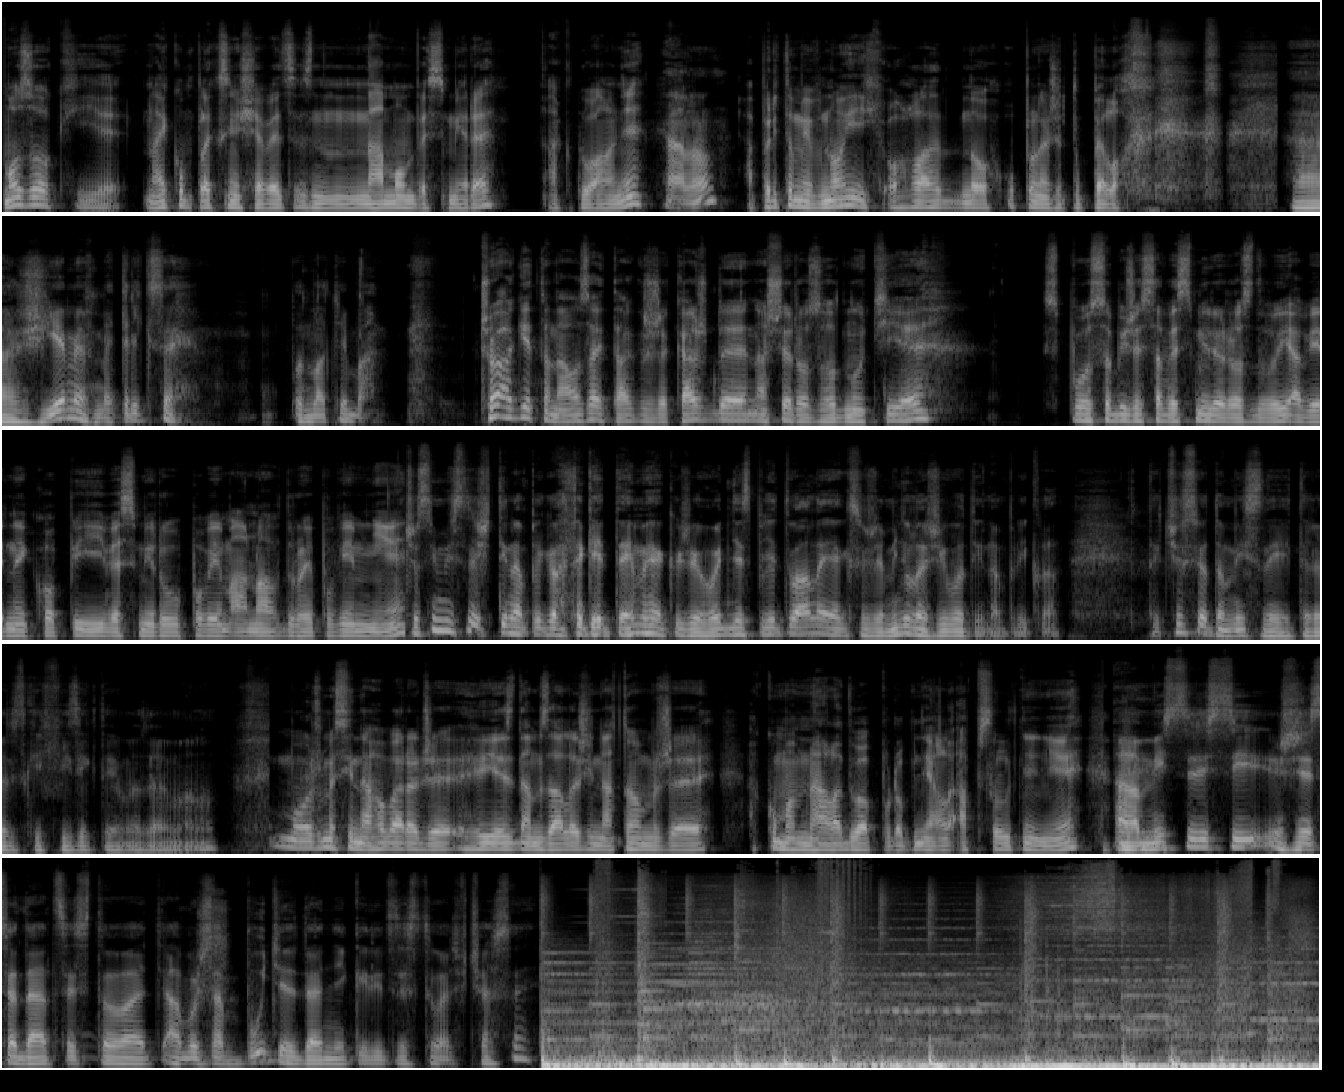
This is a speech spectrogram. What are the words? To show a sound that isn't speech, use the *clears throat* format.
Mozog je najkomplexnejšia vec v známom vesmíre aktuálne. Áno. A pritom je v mnohých ohľadoch úplne, že tupelo. *laughs* žijeme v Matrixe, podľa teba. Čo ak je to naozaj tak, že každé naše rozhodnutie spôsobí, že sa vesmír rozdvojí a v jednej kopii vesmíru poviem áno a v druhej poviem nie? Čo si myslíš ty napríklad o takej téme, akože hodne spirituálnej, ako sú že minulé životy napríklad? Tak čo si o tom myslí teoretický fyzik, to je ma zaujímalo. Môžeme si nahovárať, že hviezdam záleží na tom, že akú mám náladu a podobne, ale absolútne nie. A myslíš si, že sa dá cestovať, alebo že sa bude dať niekedy cestovať v čase?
